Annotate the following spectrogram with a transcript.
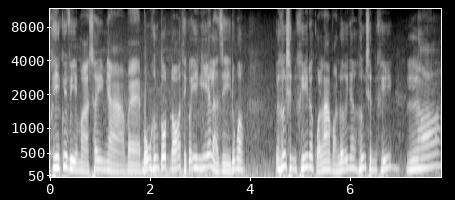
khi quý vị mà xây nhà về bốn hướng tốt đó thì có ý nghĩa là gì đúng không? Cái hướng sinh khí đó của lam và lữ nhá hướng sinh khí nó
